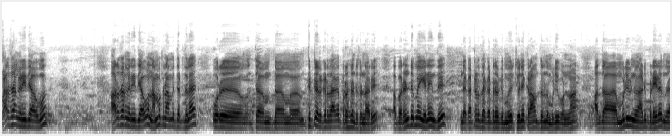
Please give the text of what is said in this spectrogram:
அரசாங்க ரீதியாகவும் அரசாங்க ரீதியாகவும் நமக்கு நாம திட்டத்தில் ஒரு த- திட்டம் இருக்கிறதாக பிரசிடண்ட் சொன்னார். அப்போ ரெண்டுமே இணைந்து இந்த கட்டடத்தை கட்டுறதுக்கு முயற்சி பண்ணி கிராமத்திலிருந்து முடிவு பண்ணோம் அந்த முடிவின் அடிப்படையில் இந்த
